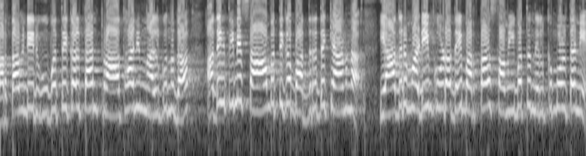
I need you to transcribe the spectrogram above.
ഭർത്താവിന്റെ രൂപത്തേക്കാൾ താൻ പ്രാധാന്യം നൽകുന്നത് അദ്ദേഹത്തിന്റെ സാമ്പത്തിക ഭദ്രതയ്ക്കാണെന്ന് യാതൊരു മടിയും കൂടാതെ ഭർത്താവ് സമീപത്ത് നിൽക്കുമ്പോൾ തന്നെ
